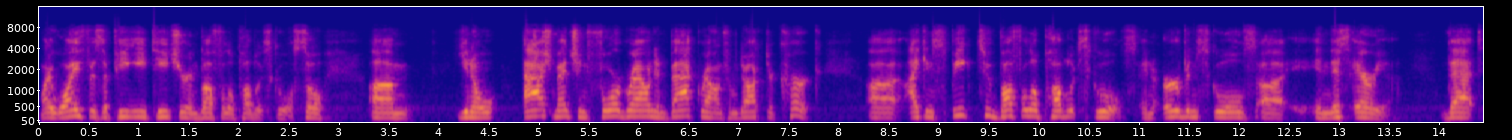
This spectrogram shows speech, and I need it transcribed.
My wife is a PE teacher in Buffalo Public Schools. So, um, you know, Ash mentioned foreground and background from Dr. Kirk. Uh, I can speak to Buffalo Public Schools and urban schools uh, in this area that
